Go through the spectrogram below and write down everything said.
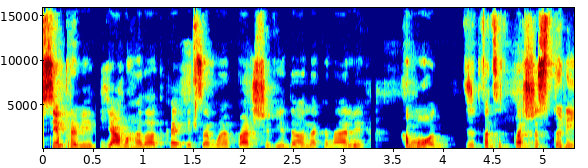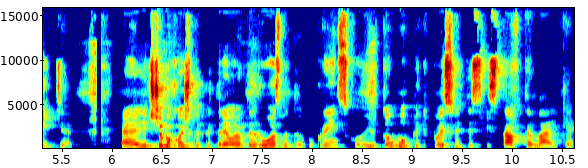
Всім привіт! Я Магалатка, і це моє перше відео на каналі Камон, вже 21 століття. Е, якщо ви хочете підтримати розвиток українського Ютубу, підписуйтесь і ставте лайки.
